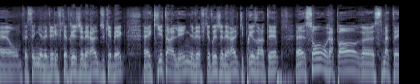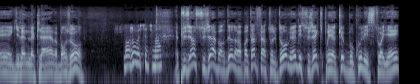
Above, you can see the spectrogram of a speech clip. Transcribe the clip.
Euh, on me fait signe à la vérificatrice générale du Québec euh, qui est en ligne, la vérificatrice générale qui présentait euh, son rapport ce matin, Guylaine Leclerc. Bonjour. Bonjour, M. Dumont. Plusieurs sujets abordés, on n'aura pas le temps de faire tout le tour, mais un des sujets qui préoccupe beaucoup les citoyens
